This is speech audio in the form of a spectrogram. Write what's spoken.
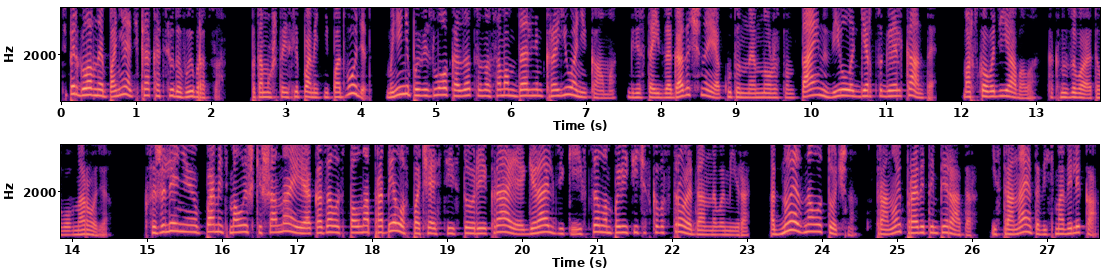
Теперь главное понять, как отсюда выбраться. Потому что если память не подводит, мне не повезло оказаться на самом дальнем краю Аникама, где стоит загадочная и окутанная множеством тайн вилла герцога Эльканте, морского дьявола, как называют его в народе. К сожалению, память малышки Шанаи оказалась полна пробелов по части истории края, геральдики и в целом политического строя данного мира. Одно я знала точно — страной правит император, и страна эта весьма велика.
